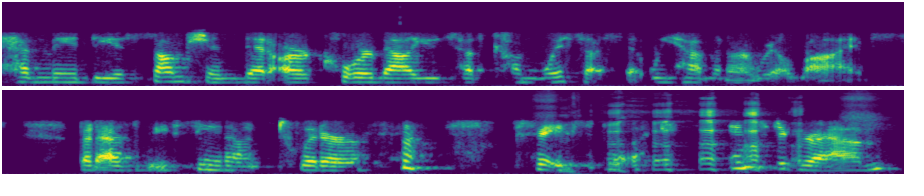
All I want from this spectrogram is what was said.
have made the assumption that our core values have come with us that we have in our real lives but as we've seen on twitter facebook instagram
